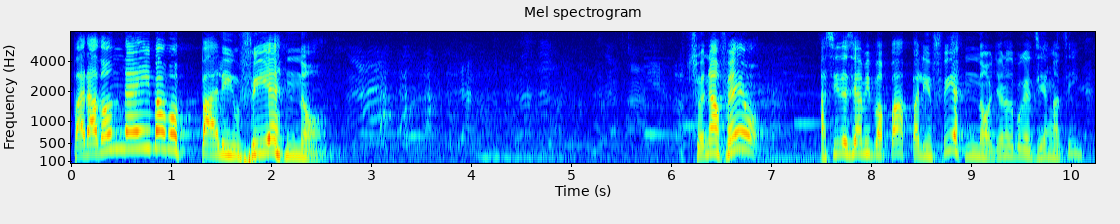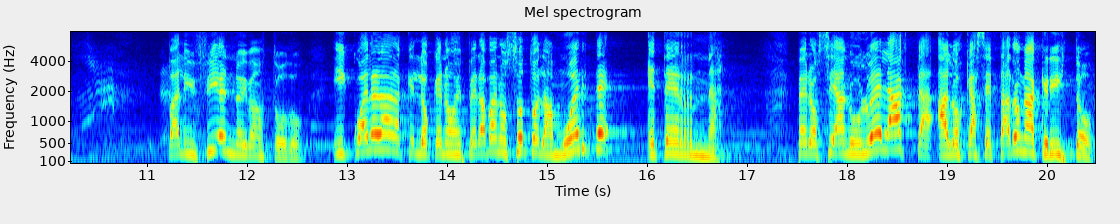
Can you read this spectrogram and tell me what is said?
¿Para dónde íbamos? Para el infierno. Suena feo. Así decía mi papá, para el infierno. Yo no sé por qué decían así. Para el infierno íbamos todos. ¿Y cuál era lo que nos esperaba a nosotros? La muerte eterna. Pero se anuló el acta a los que aceptaron a Cristo.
